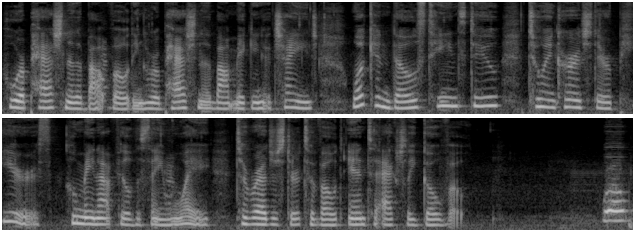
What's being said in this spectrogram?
who are passionate about voting, who are passionate about making a change, what can those teens do to encourage their peers who may not feel the same way to register to vote and to actually go vote? Well,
